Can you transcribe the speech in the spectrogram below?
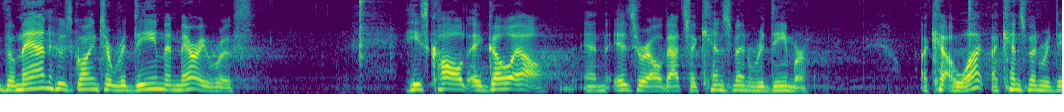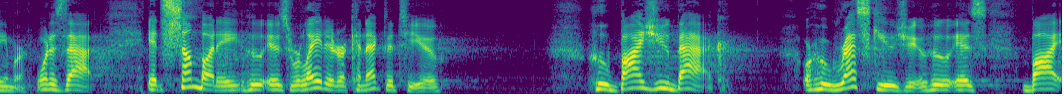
the man who's going to redeem and marry Ruth. He's called a Goel. In Israel, that's a kinsman redeemer. A, a what? A kinsman redeemer. What is that? It's somebody who is related or connected to you who buys you back or who rescues you, who is by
